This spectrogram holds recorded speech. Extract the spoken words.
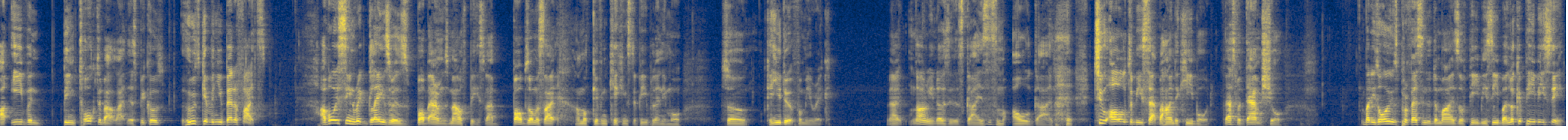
are even being talked about like this because who's giving you better fights? I've always seen Rick Glazer as Bob Arum's mouthpiece. Like Bob's almost like I'm not giving kickings to people anymore. So can you do it for me, Rick? Like, not only knows who this guy is, this is some old guy, man. Too old to be sat behind a keyboard. That's for damn sure. But he's always professing the demise of PBC. But look at PBC.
